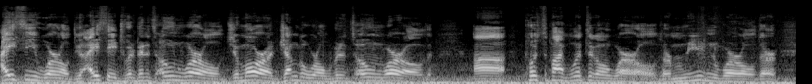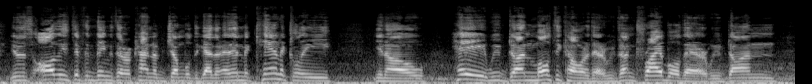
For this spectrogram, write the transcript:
Icy World, the Ice Age would have been its own world. Jamuraa, Jungle World would have been its own world. Uh, post-apocalyptic world or mutant world or you know there's all these different things that are kind of jumbled together and then mechanically you know hey we've done multicolor there we've done tribal there we've done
